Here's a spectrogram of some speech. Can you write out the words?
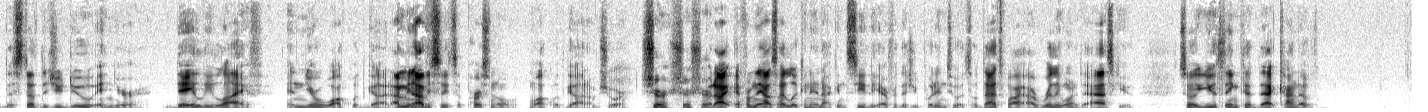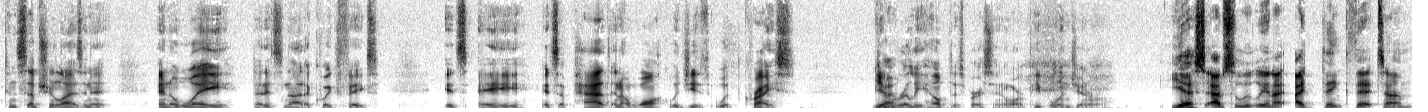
the stuff that you do in your daily life in your walk with God. I mean, obviously, it's a personal walk with God. I'm sure, Sure, sure, sure. but I from the outside looking in, I can see the effort that you put into it. So that's why I really wanted to ask you. So you think that that kind of conceptualizing it in a way that it's not a quick fix, it's a it's a path and a walk with Jesus with Christ can Yeah. really help this person or people in general. Yes, absolutely. And I, I think that um,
